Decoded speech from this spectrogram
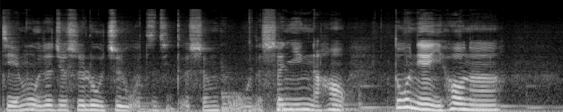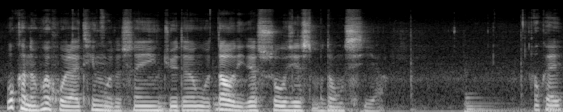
节目，这就是录制我自己的生活，我的声音。然后多年以后呢，我可能会回来听我的声音，觉得我到底在说些什么东西啊？OK，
